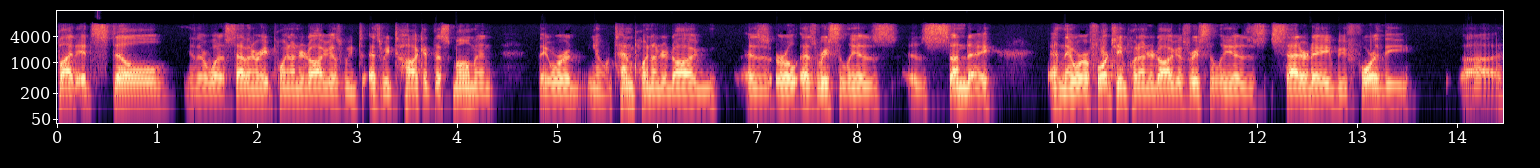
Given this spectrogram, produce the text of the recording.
but it's still you know they're what a seven or eight point underdog as we as we talk at this moment. They were you know a ten point underdog as early, as recently as as Sunday, and they were a 14 point underdog as recently as Saturday before the uh,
